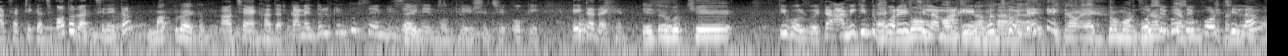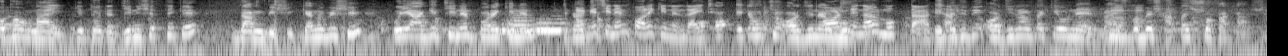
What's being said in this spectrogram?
আচ্ছা ঠিক আছে কত রাখছেন এটা? মাত্র এক হাজার। আচ্ছা এক হাজার। কানের দুল কিন্তু সেম ডিজাইনের মধ্যে এসেছে। ওকে এটা দেখেন। এটা হচ্ছে কি বলব এটা আমি কিন্তু পরেছিলাম আগে হ্যাঁ, হ্যাঁ, এটা একদম অরিজিনাল বসে বসে পড়ছিলাম। কোথাও নাই কিন্তু এটা জিনিসের থেকে দাম বেশি। কেন বেশি? ওই আগে চিনেন পরে কিনেন এটা আগে চিনেন পরে কিনেন রাইট এটা হচ্ছে অরিজিনাল অরিজিনাল মুক্তা আচ্ছা। এটা যদি অরিজিনালটা কেউ নেয় প্রাইস পড়বে সাতাইশশো টাকা সাতাইশশো।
